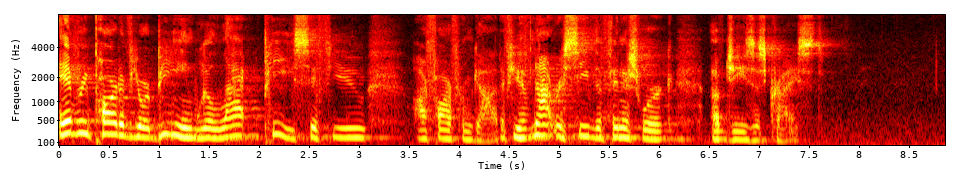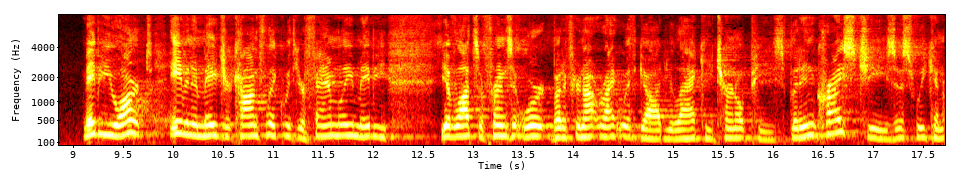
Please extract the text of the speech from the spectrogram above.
Every part of your being will lack peace if you are far from God, if you have not received the finished work of Jesus Christ. Maybe you aren't even in major conflict with your family. Maybe you have lots of friends at work, but if you're not right with God, you lack eternal peace. But in Christ Jesus, we can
